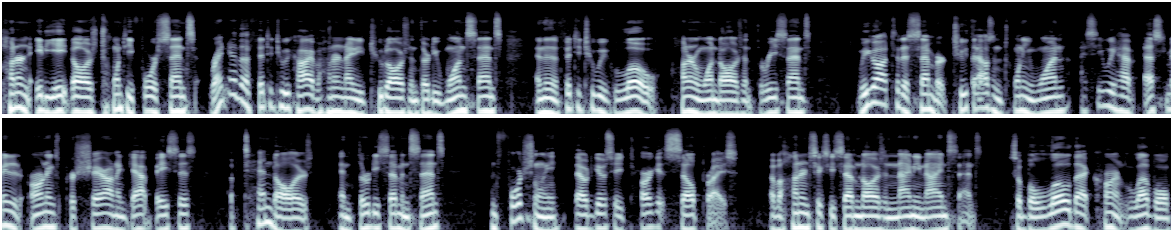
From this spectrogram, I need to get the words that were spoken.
$188.24, right near the 52 week high of $192.31, and then the 52 week low, $101.03. We go out to December 2021. I see we have estimated earnings per share on a GAAP basis of $10.37. Unfortunately, that would give us a target sell price of $167.99. So below that current level.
